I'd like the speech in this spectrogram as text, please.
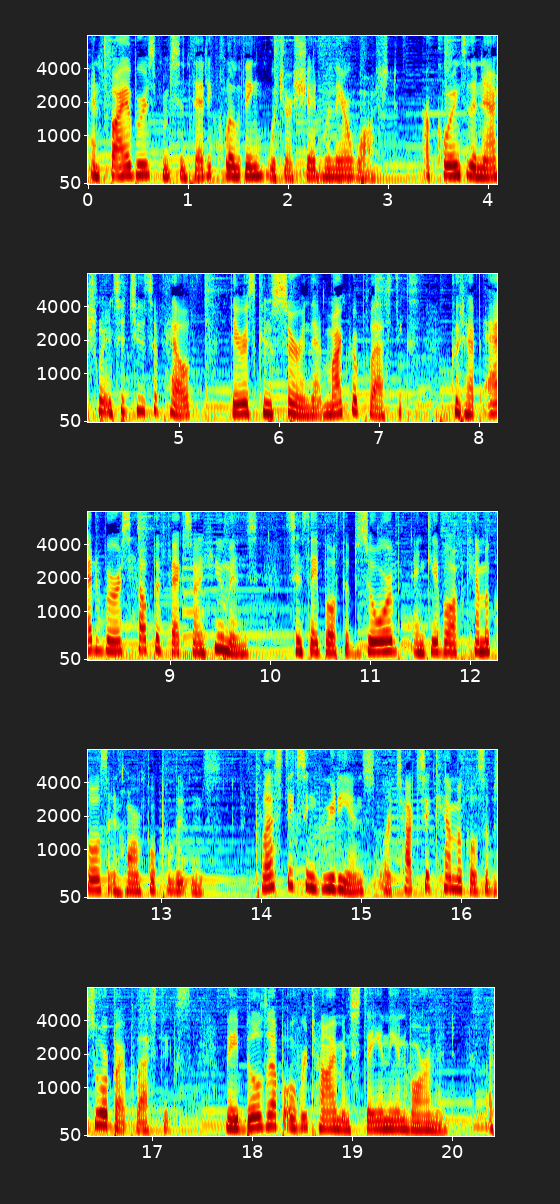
and fibers from synthetic clothing, which are shed when they are washed. According to the National Institutes of Health, there is concern that microplastics could have adverse health effects on humans since they both absorb and give off chemicals and harmful pollutants. Plastics ingredients or toxic chemicals absorbed by plastics may build up over time and stay in the environment, a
